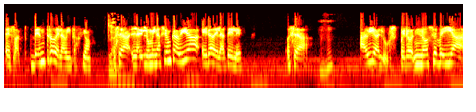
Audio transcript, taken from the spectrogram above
Exacto, dentro de la habitación. Claro. O sea, la iluminación que había era de la tele. O sea, había luz, pero no se veía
